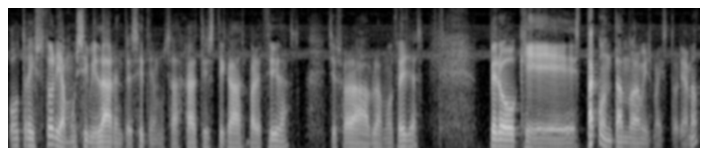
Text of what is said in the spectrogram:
otra historia muy similar entre sí, tiene muchas características parecidas, si eso ahora hablamos de ellas, pero que está contando la misma historia, ¿no?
